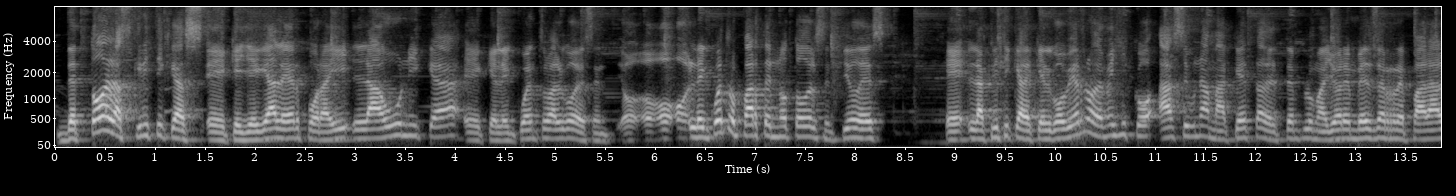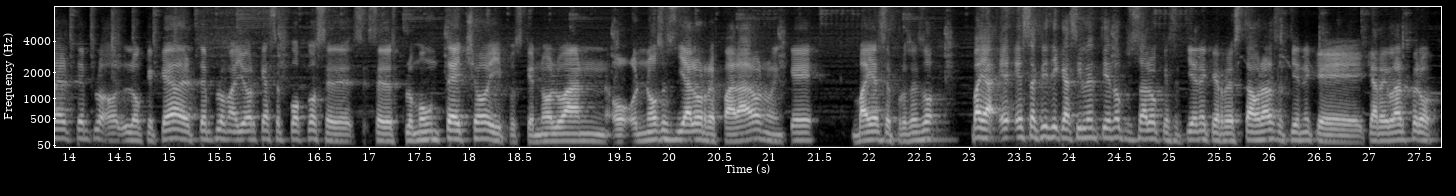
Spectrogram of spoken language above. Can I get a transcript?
De todas las críticas que llegué a leer por ahí, la única que le encuentro algo de sentido, o, le encuentro parte, no todo el sentido, es eh, la crítica de que el gobierno de México hace una maqueta del Templo Mayor en vez de reparar el templo, lo que queda del Templo Mayor, que hace poco se, se desplomó un techo y pues que no lo han, o, no sé si ya lo repararon o en qué vaya ese proceso. Vaya, e, esa crítica sí la entiendo, pues es algo que se tiene que restaurar, se tiene que, que arreglar, pero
